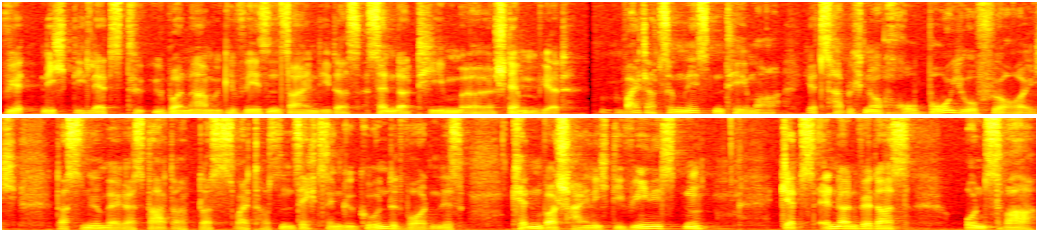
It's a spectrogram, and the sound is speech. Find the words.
wird nicht die letzte Übernahme gewesen sein, die das Senderteam äh, stemmen wird. Weiter zum nächsten Thema. Jetzt habe ich noch Roboyo für euch. Das Nürnberger Startup, das 2016 gegründet worden ist, kennen wahrscheinlich die wenigsten. Jetzt ändern wir das. Und zwar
